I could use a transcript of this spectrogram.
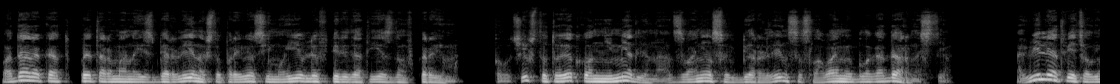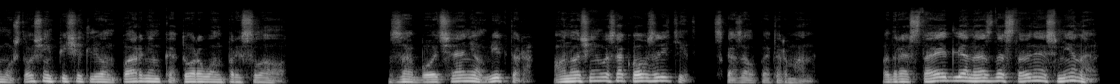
Подарок от Петермана из Берлина, что привез ему Ивлев перед отъездом в Крым. Получив статуэтку, он немедленно отзвонился в Берлин со словами благодарности. А Вилли ответил ему, что очень впечатлен парнем, которого он прислал. «Заботься о нем, Виктор. Он очень высоко взлетит», — сказал Петерман. «Подрастает для нас достойная смена».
